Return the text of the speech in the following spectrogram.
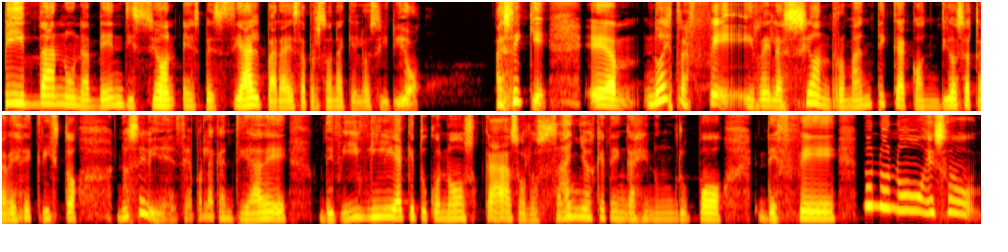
pidan una bendición especial para esa persona que los hirió. Así que em, nuestra fe y relación romántica con Dios a través de Cristo no se evidencia por la cantidad de, Biblia que tú conozcas o los años que tengas en un grupo de fe. No, no, no, eso,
